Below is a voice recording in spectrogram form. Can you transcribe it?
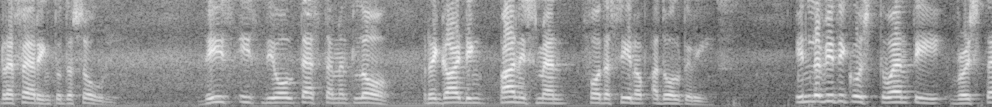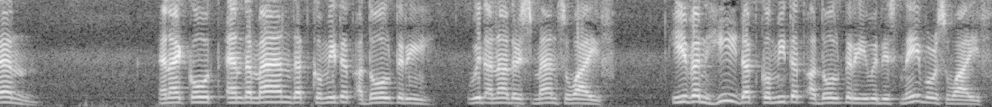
referring to the soul. This is the Old Testament law regarding punishment for the sin of adultery. In Leviticus 20, verse 10, and I quote, And the man that committed adultery with another's man's wife, even he that committed adultery with his neighbor's wife,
